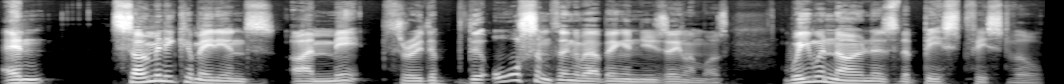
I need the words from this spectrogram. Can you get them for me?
and so many comedians I met through the the awesome thing about being in New Zealand was we were known as the best festival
